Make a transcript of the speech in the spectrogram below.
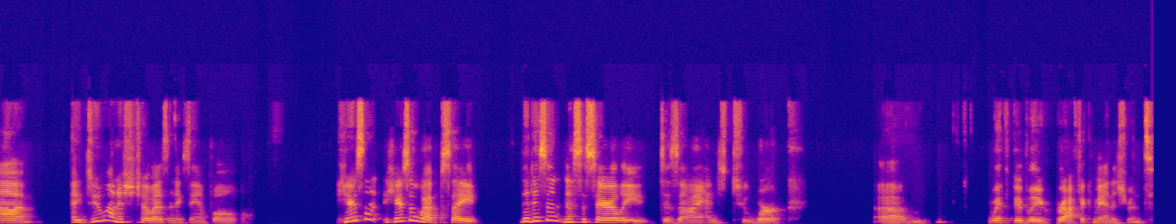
Um, I do want to show as an example, here's a here's a website that isn't necessarily designed to work um, with bibliographic management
